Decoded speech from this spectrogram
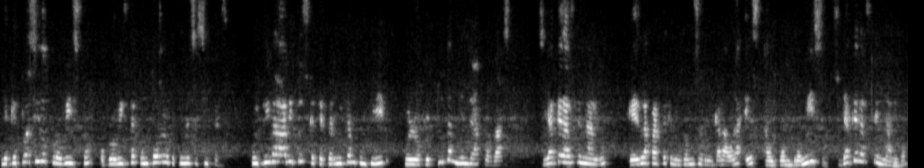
de que tú has sido provisto o provista con todo lo que tú necesitas. Cultiva hábitos que te permitan cumplir con lo que tú también ya acordaste. Si ya quedaste en algo, que es la parte que nos vamos a brincar ahora, es al compromiso. Si ya quedaste en algo,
